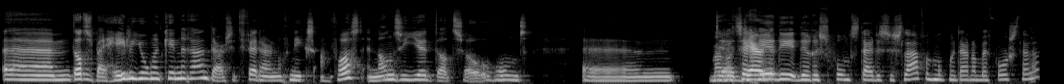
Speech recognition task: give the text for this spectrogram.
Um, dat is bij hele jonge kinderen, daar zit verder nog niks aan vast. En dan zie je dat zo rond. Um, maar wat zeg derde... je, de, de respons tijdens de slaap? Wat moet ik me daar dan bij voorstellen?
